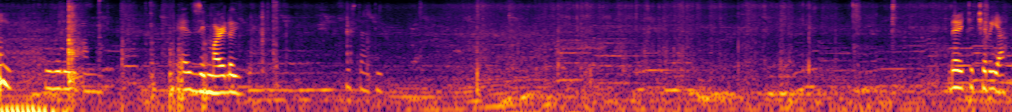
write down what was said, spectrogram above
Bumili ng ano. Eh, si Marley. Who's daddy? Dahil chichiria.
